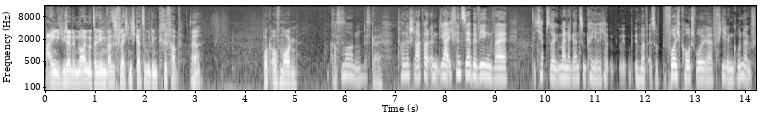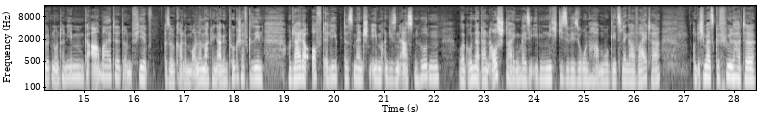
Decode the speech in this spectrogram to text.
eigentlich wieder einem neuen Unternehmen, was ich vielleicht nicht ganz so gut im Griff habe. Ja. Bock auf morgen. Bock das auf morgen. Ist geil. Tolle Schlagwort. Und ja, ich finde es sehr bewegend, weil ich habe sozusagen in meiner ganzen Karriere, ich habe immer, also bevor ich Coach wurde, ja viel in gründergeführten Unternehmen gearbeitet und viel, also gerade im Online-Marketing-Agenturgeschäft gesehen und leider oft erlebt, dass Menschen eben an diesen ersten Hürden oder Gründer dann aussteigen, weil sie eben nicht diese Vision haben, wo geht's länger weiter. Und ich immer das Gefühl hatte,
